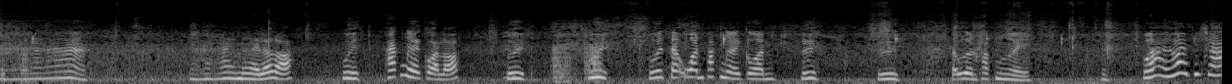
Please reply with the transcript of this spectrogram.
อ่าอาเหนื่อยแล้วเหรอ อุ้ย พักเหนื่อยก่อนเหรอ อุ้ย อุ้ย อุ้ยตาอ้วนพักเหนื่อยก่อนเฮ้ยเฮ้ยตาอ้วนพักเหนื่อยว้ายว้ายพี่ชา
